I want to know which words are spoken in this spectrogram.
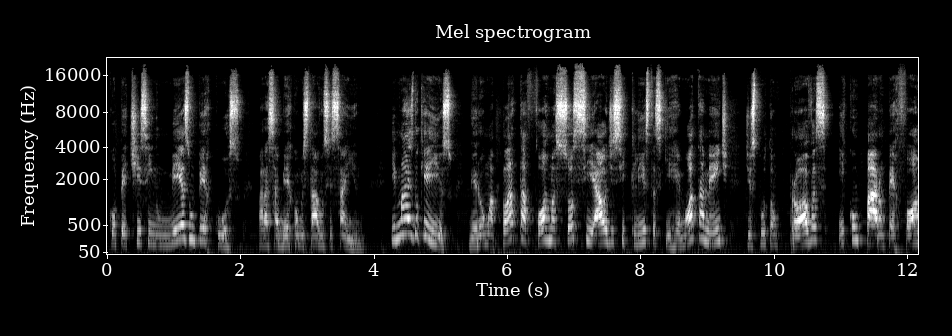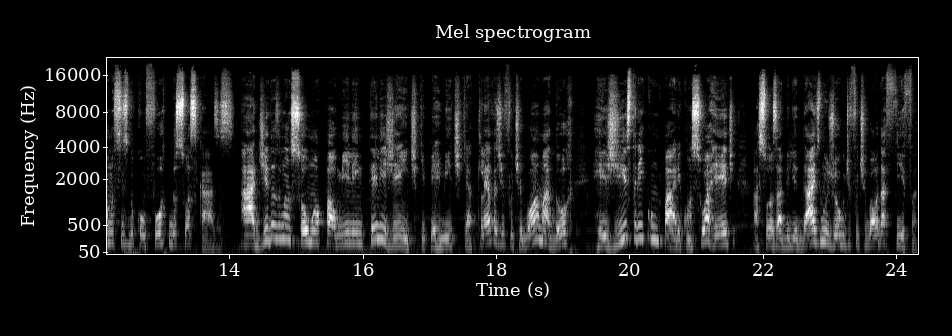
competissem no mesmo percurso para saber como estavam se saindo. E mais do que isso, virou uma plataforma social de ciclistas que remotamente disputam provas e comparam performances do conforto das suas casas. A Adidas lançou uma palmilha inteligente que permite que atletas de futebol amador registre e compare com a sua rede as suas habilidades no jogo de futebol da FIFA,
